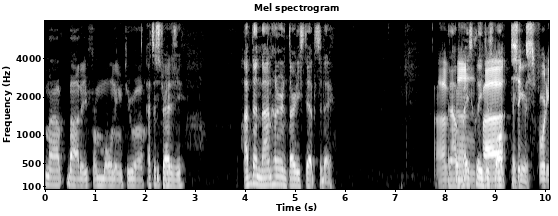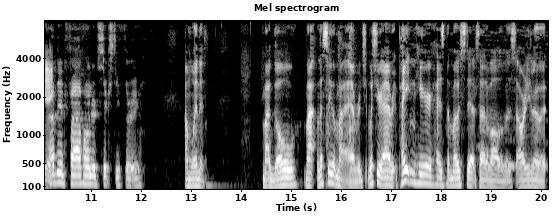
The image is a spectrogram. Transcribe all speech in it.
my body from wanting to. Uh, That's a strategy. I've done 930 steps today. I've And I done basically just five, walked to here. six forty-eight. I did 563. I'm winning. My goal, my let's see what my average. What's your average? Peyton here has the most steps out of all of us. I already know it.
